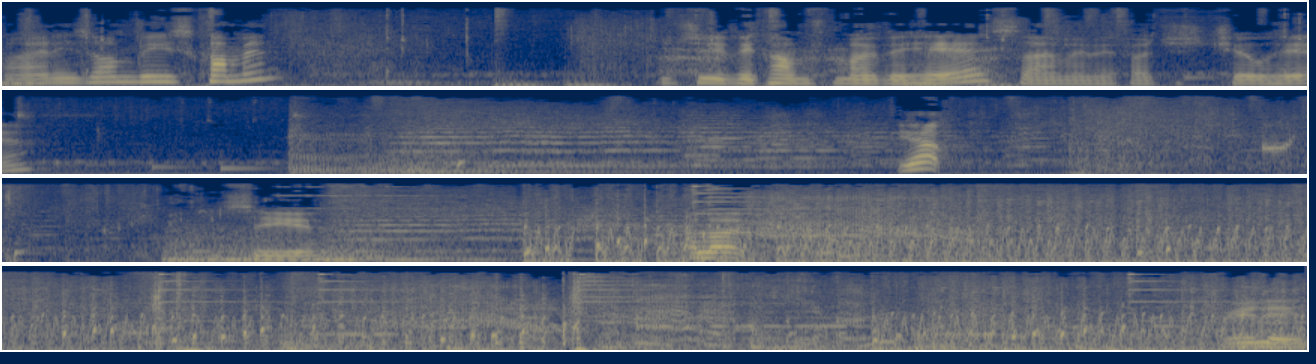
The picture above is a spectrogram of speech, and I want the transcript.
Are any zombies coming? Usually they come from over here, so maybe if I just chill here. Yep. I can see you. Hello. Really?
